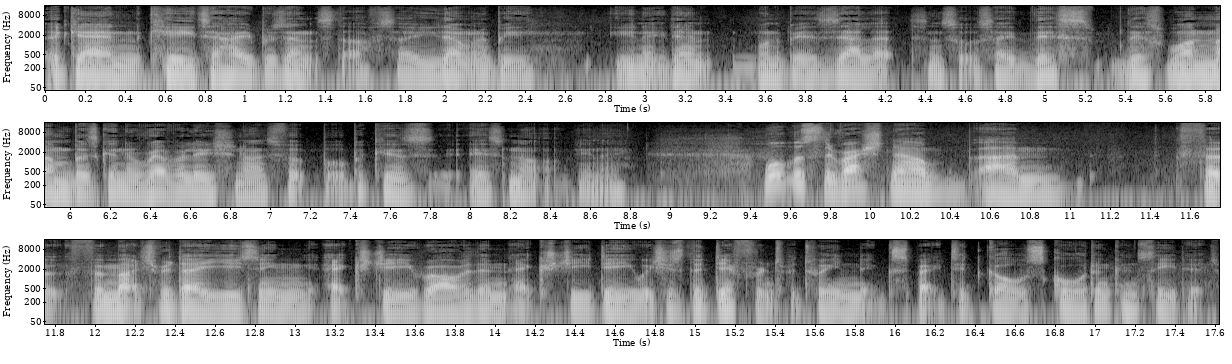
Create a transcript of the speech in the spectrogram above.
again key to how you present stuff. So you don't want to be you know you don't want to be a zealot and sort of say this this one number is going to revolutionise football because it's not. You know. What was the rationale um, for for match of a day using XG rather than XGD, which is the difference between expected goals scored and conceded?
